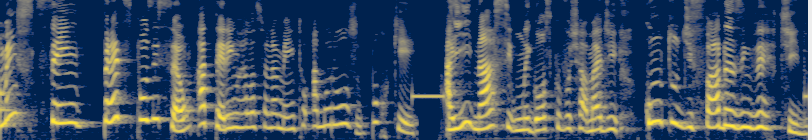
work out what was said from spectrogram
homens sem predisposição a terem um relacionamento amoroso. Por quê? Aí nasce um negócio que eu vou chamar de conto de fadas invertido.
